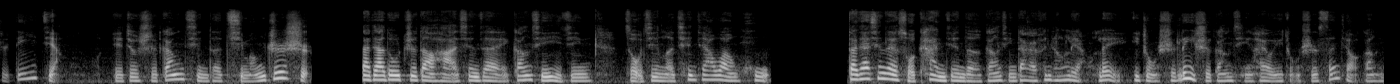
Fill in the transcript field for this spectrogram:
是第一讲，也就是钢琴的启蒙知识。大家都知道哈，现在钢琴已经走进了千家万户。大家现在所看见的钢琴大概分成两类，一种是立式钢琴，还有一种是三角钢琴。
